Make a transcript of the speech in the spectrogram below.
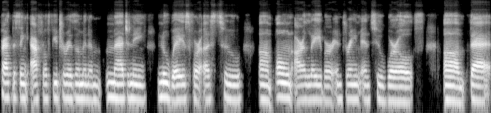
practicing Afrofuturism and imagining new ways for us to um, own our labor and dream into worlds um, that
